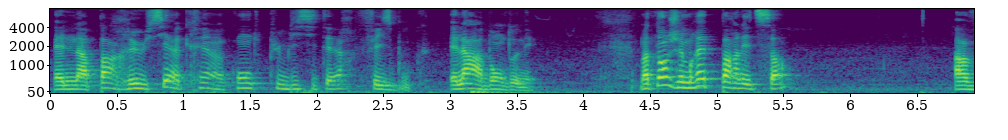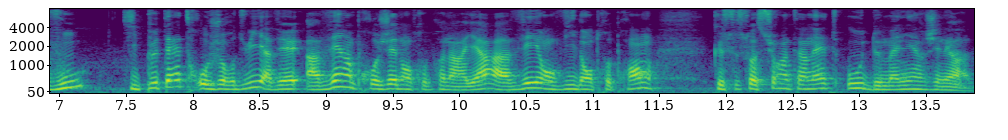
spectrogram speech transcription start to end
elle n'a pas réussi à créer un compte publicitaire Facebook. Elle a abandonné. Maintenant, j'aimerais parler de ça à vous qui peut-être aujourd'hui avez, un projet d'entrepreneuriat, avez envie d'entreprendre, que ce soit sur Internet ou de manière générale.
